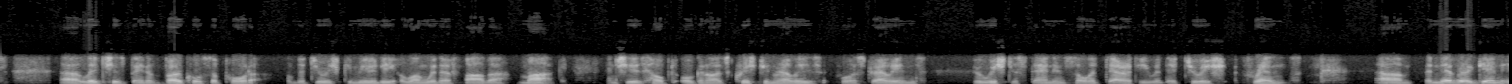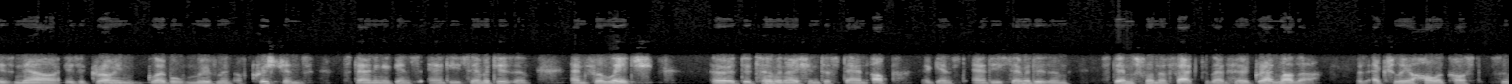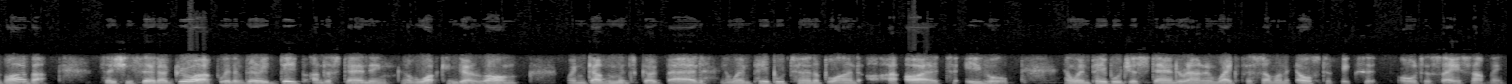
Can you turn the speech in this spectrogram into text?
Uh, Leach has been a vocal supporter of the Jewish community along with her father, Mark, and she has helped organise Christian rallies for Australians who wish to stand in solidarity with their Jewish friends. Um, the Never Again is Now is a growing global movement of Christians standing against anti Semitism. And for Leach, her determination to stand up against anti Semitism stems from the fact that her grandmother was actually a Holocaust survivor. So she said, I grew up with a very deep understanding of what can go wrong when governments go bad and when people turn a blind eye to evil and when people just stand around and wait for someone else to fix it or to say something.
